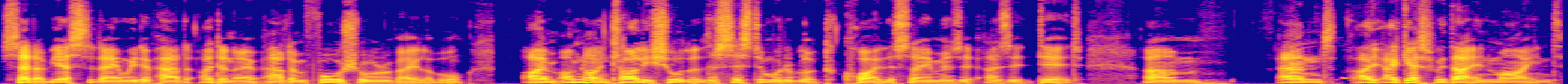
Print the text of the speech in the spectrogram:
setup yesterday, and we'd have had, I don't know, Adam Forshaw available, I'm I'm not entirely sure that the system would have looked quite the same as it as it did. Um, and I, I, guess with that in mind,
